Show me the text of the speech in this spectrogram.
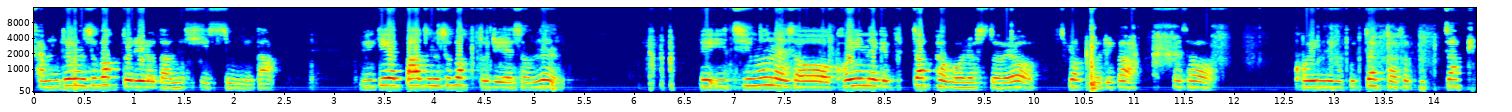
잠드는 수박돌이로 나눌 수 있습니다. 위기에 빠진 수박돌이에서는 네, 이 지문에서 거인에게 붙잡혀 버렸어요. 수박돌이가. 그래서 거인에게 붙잡혀서 붙잡힌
